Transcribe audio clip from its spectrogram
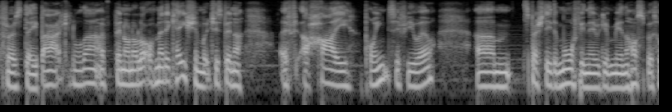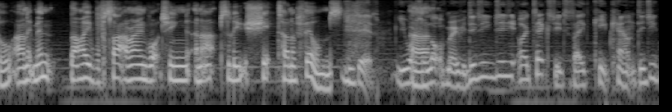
first day back and all that. I've been on a lot of medication, which has been a a, a high point, if you will. Um, especially the morphine they were giving me in the hospital, and it meant that I sat around watching an absolute shit ton of films. You did. You watched Uh, a lot of movies. Did you? Did you, I text you to say keep count? Did you?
